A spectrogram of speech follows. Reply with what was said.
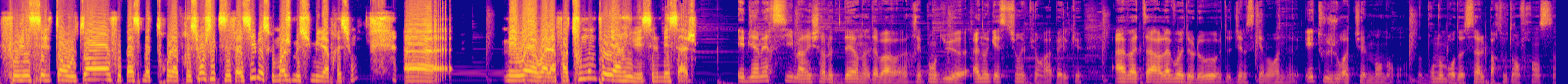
faut laisser le temps au temps, faut pas se mettre trop la pression. Je sais que c'est facile parce que moi je me suis mis la pression. Euh, mais ouais, voilà, enfin tout le monde peut y arriver, c'est le message. Eh bien merci Marie-Charlotte Dern d'avoir euh, répondu euh, à nos questions et puis on rappelle que Avatar, la voix de l'eau de James Cameron est toujours actuellement dans un bon nombre de salles partout en France.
